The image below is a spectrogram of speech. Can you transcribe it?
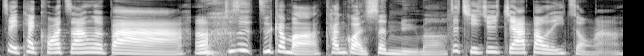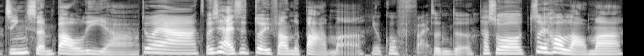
这也太夸张了吧？啊，这是这是干嘛？看管剩女吗？这其实就是家暴的一种啊，精神暴力啊。对啊，而且还是对方的爸妈，有够烦，真的。他说最后老妈。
